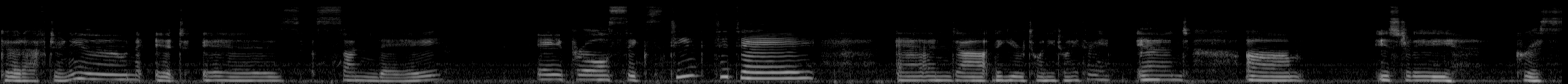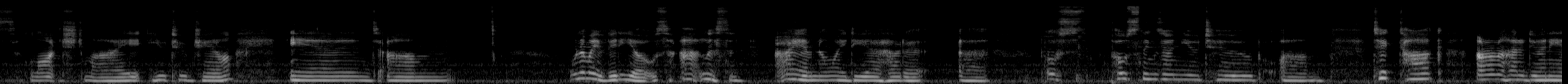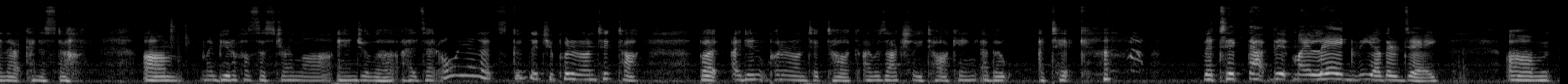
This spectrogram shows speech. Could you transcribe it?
Good afternoon. It is Sunday, April 16th today, and uh, the year 2023. And um, yesterday, Chris launched my YouTube channel, and um, one of my videos, uh, listen, I have no idea how to uh, post post things on YouTube. Um, TikTok. I don't know how to do any of that kind of stuff. Um, my beautiful sister-in-law, Angela, had said, oh yeah, that's good that you put it on TikTok. But I didn't put it on TikTok. I was actually talking about a tick. the tick that bit my leg the other day. Um,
